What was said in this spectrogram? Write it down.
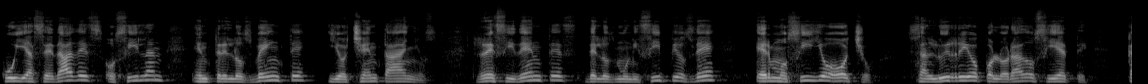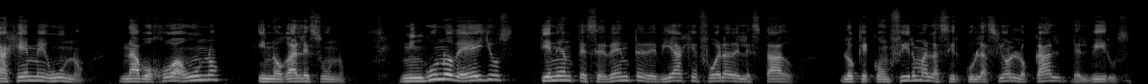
cuyas edades oscilan entre los 20 y 80 años, residentes de los municipios de Hermosillo 8, San Luis Río Colorado 7, Cajeme 1, Navojoa 1 y Nogales 1. Ninguno de ellos tiene antecedente de viaje fuera del estado, lo que confirma la circulación local del virus,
